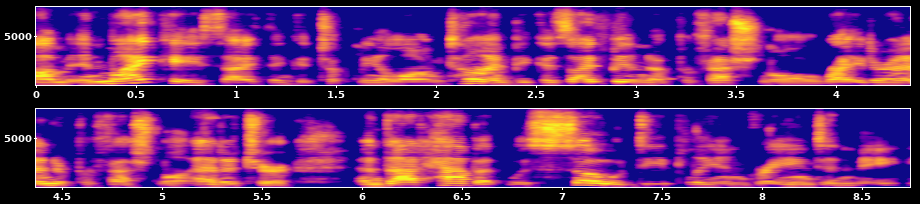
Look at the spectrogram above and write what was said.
Um, in my case, I think it took me a long time because I'd been a professional writer and a professional editor, and that habit was so deeply ingrained in me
